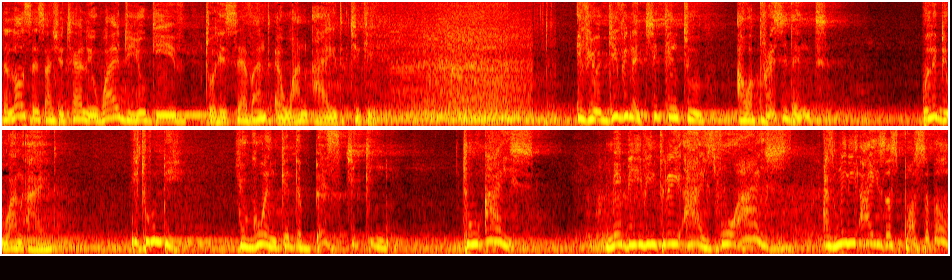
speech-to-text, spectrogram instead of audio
The Lord says, I should tell you, why do you give to his servant a one-eyed chicken? if you are giving a chicken to our president, will it be one-eyed? It won't be. You go and get the best chicken, two eyes, maybe even three eyes, four eyes, as many eyes as possible.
